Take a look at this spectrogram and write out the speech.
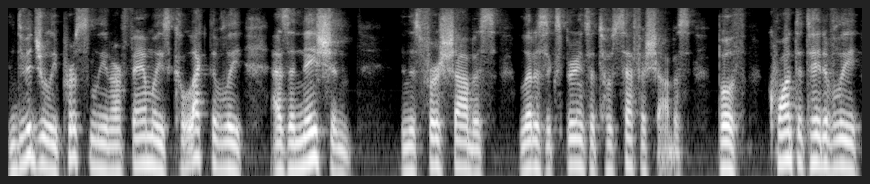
individually, personally, in our families, collectively, as a nation, in this first Shabbos, let us experience a Tosefah Shabbos, both quantitatively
